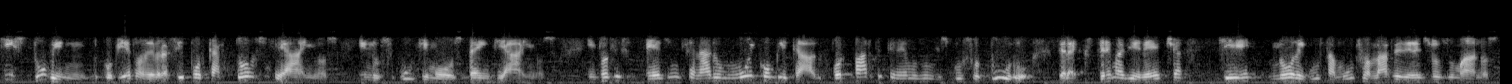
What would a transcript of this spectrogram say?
que estuvo en el gobierno de Brasil por 14 años en los últimos 20 años. Entonces es un escenario muy complicado. Por parte tenemos un discurso duro de la extrema derecha que no le gusta mucho hablar de derechos humanos.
